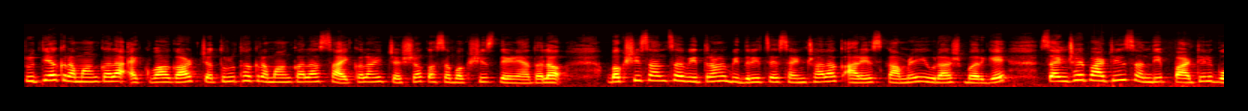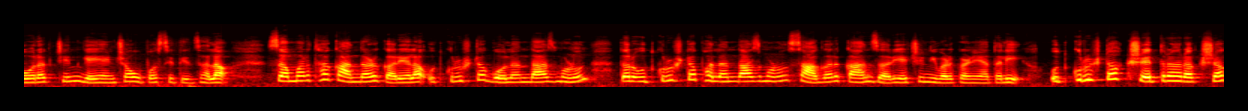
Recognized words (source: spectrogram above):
तृतीय क्रमांकाला ॲक्वागार्ड चतुर्थ क्रमांकाला सायकल आणि चषक असं बक्षीस देण्यात आलं. बक्षिसांचं वितरण बिद्रीचे संचालक आर एस कांबळे युवराज बर्गे संजय पाटील संदीप पाटील गोरख चिनगे यांच्या उपस्थितीत झालं. समर्थ कांदळकर याला उत्कृष्ट गोलंदाज म्हणून तर उत्कृष्ट फलंदाज म्हणून सागर कांजर याची निवड करण्यात आली. उत्कृष्ट क्षेत्ररक्षक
